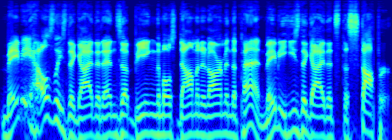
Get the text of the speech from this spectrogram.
Maybe Helsley's the guy that ends up being the most dominant arm in the pen. Maybe he's the guy that's the stopper,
